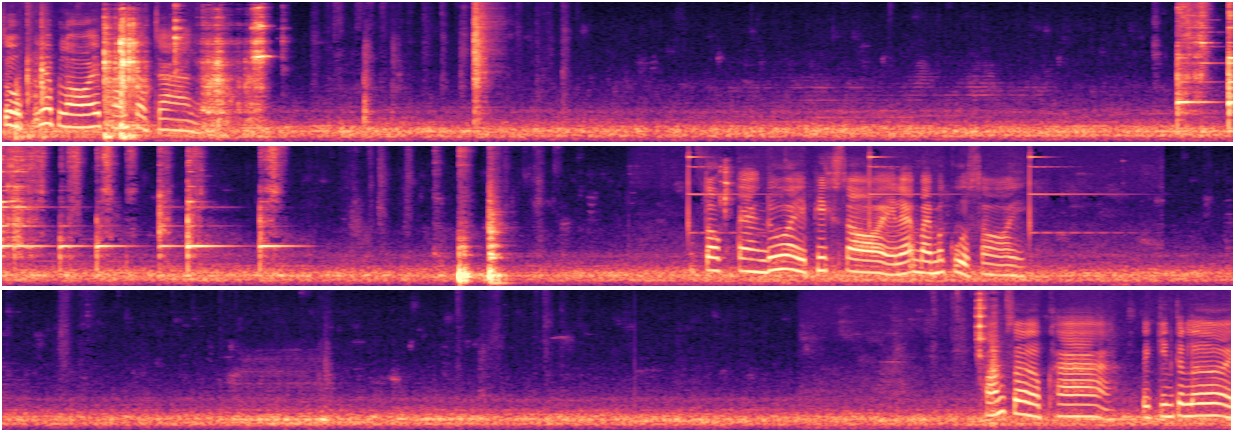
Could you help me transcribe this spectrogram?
สุกเรียบร้อยพร้อมจัดจาน ตกแต่งด้วยพริกซอยและใบมะกรูดซอย พร้อมเสิร์ฟค่ะ ไปกินกันเลย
